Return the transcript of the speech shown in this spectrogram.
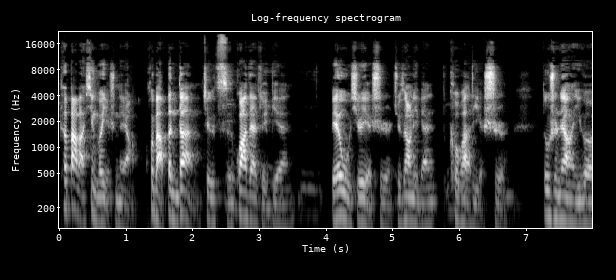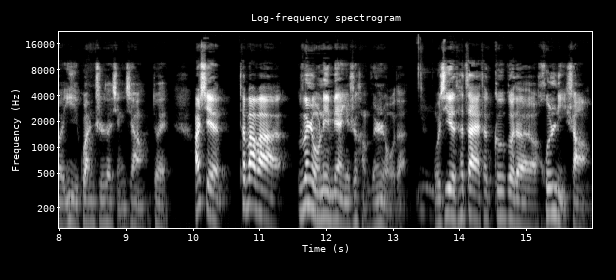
他爸爸性格也是那样，会把“笨蛋”这个词挂在嘴边。北野武其实也是，《菊次郎》里边刻画的也是，都是那样一个一以贯之的形象。对，而且他爸爸温柔那面也是很温柔的。我记得他在他哥哥的婚礼上。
